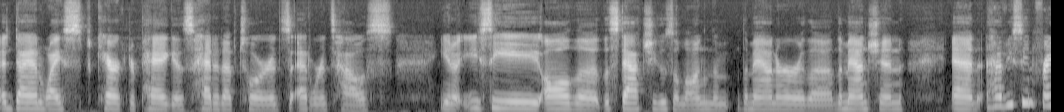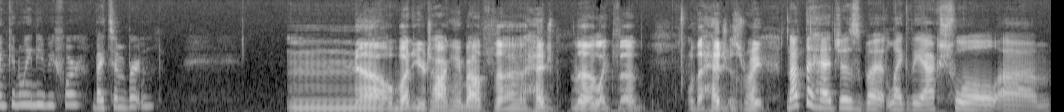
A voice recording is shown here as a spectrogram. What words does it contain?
uh, Diane Wiest character Peg is headed up towards Edward's house. You know, you see all the, the statues along the, the manor or the, the mansion. And have you seen Frankenweenie before by Tim Burton? No, but you're talking about the hedge, the like the, well, the hedges, right? Not the hedges, but like the actual um,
